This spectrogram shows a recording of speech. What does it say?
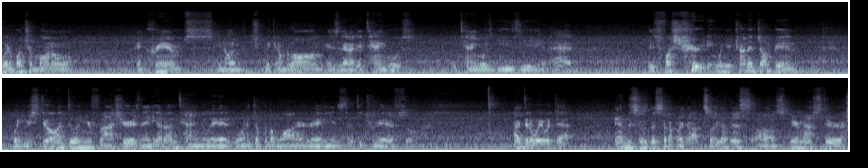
with a bunch of mono and crimps you know making them long is that it tangles. It tangles easy and it's frustrating when you're trying to jump in but you're still undoing your flashers and then you gotta untangle it. You want to jump in the water ready and start to drift so I did away with that. And this is the setup I got. So I got this uh, Spearmaster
